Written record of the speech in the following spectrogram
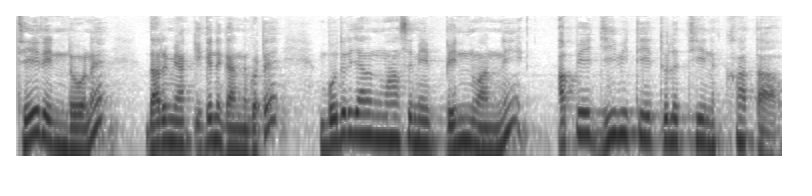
තේරෙන්න ඕන ධර්මයක් ඉගෙන ගන්නකොට බුදුරජාණන් වහන්සේ මේ පෙන්වන්නේ අපේ ජීවිතය තුළ තියෙන කතාව.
